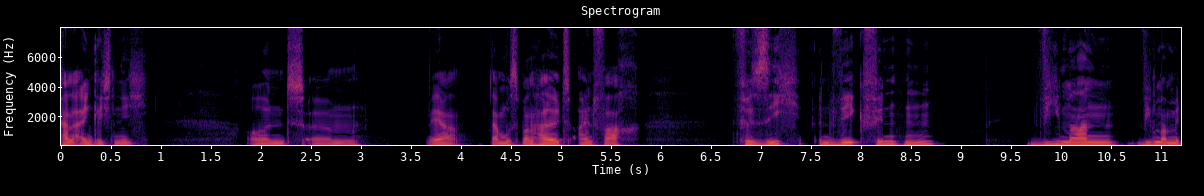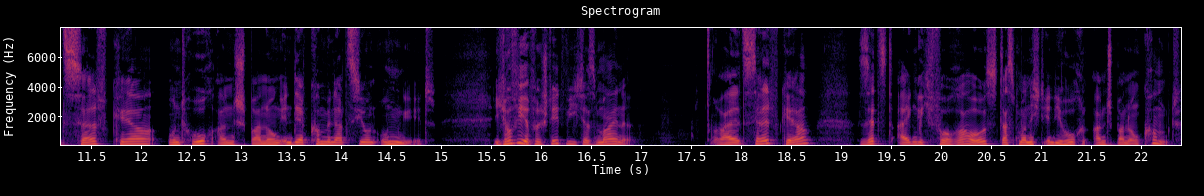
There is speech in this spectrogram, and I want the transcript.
kann eigentlich nicht. Und ähm, ja, da muss man halt einfach für sich einen Weg finden, wie man, wie man mit Self-Care und Hochanspannung in der Kombination umgeht. Ich hoffe, ihr versteht, wie ich das meine. Weil Self-Care setzt eigentlich voraus, dass man nicht in die Hochanspannung kommt.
